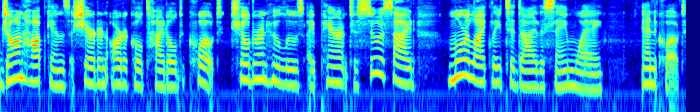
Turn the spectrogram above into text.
John Hopkins shared an article titled, quote, Children who lose a parent to suicide more likely to die the same way, end quote.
